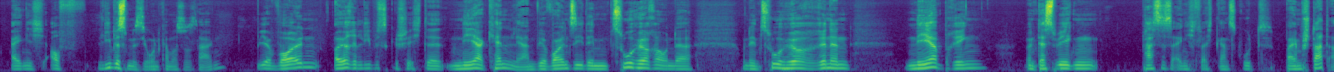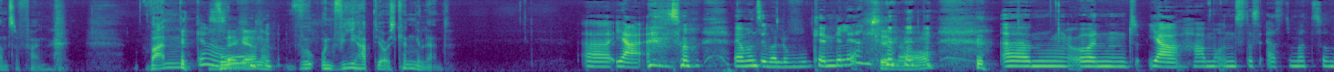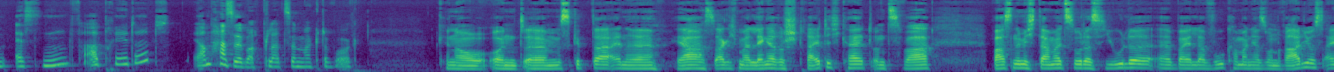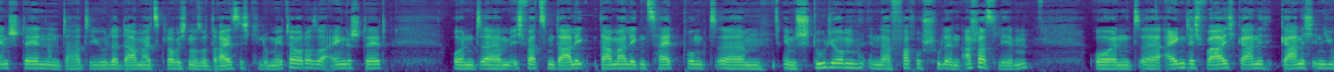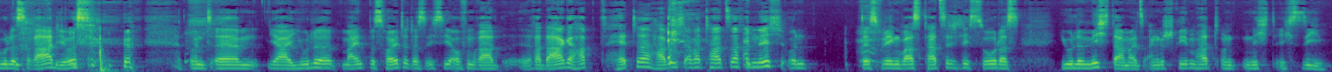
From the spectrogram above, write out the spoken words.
eigentlich auf Liebesmission, kann man so sagen. Wir wollen eure Liebesgeschichte näher kennenlernen. Wir wollen sie dem Zuhörer und, der, und den Zuhörerinnen näher bringen. Und deswegen passt es eigentlich vielleicht ganz gut, beim Start anzufangen. Wann, Genau. wo, Sehr gerne. wo und wie habt ihr euch kennengelernt? Äh, ja, also wir haben uns über Lovu kennengelernt. Genau. Ähm, und ja, haben uns das erste Mal zum Essen verabredet am Hasselbachplatz in Magdeburg. Genau, und ähm, es gibt da eine, ja, sage ich mal, längere Streitigkeit. Und zwar war es nämlich damals so, dass Jule äh, bei Lavu kann man ja so einen Radius einstellen und da hatte Jule damals, glaube ich, nur so 30 Kilometer oder so eingestellt. Und ähm, ich war zum damaligen Zeitpunkt ähm, im Studium in der Fachhochschule in Aschersleben. Und äh, eigentlich war ich gar nicht, gar nicht in Jules Radius. und ähm, ja, Jule meint bis heute, dass ich sie auf dem Rad Radar gehabt hätte, habe ich aber Tatsache nicht. Und deswegen war es tatsächlich so, dass Jule mich damals angeschrieben hat und nicht ich sie.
